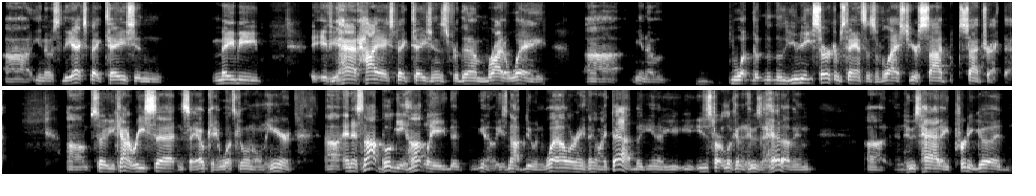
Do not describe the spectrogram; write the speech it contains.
Uh, you know, so the expectation maybe if you had high expectations for them right away, uh, you know, what the, the, unique circumstances of last year side sidetrack that. Um, so you kind of reset and say, okay, what's going on here? Uh, and it's not Boogie Huntley that you know he's not doing well or anything like that, but you know you you just start looking at who's ahead of him uh, and who's had a pretty good,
